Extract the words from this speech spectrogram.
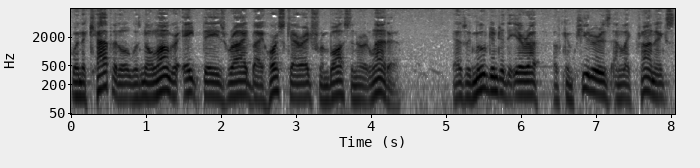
when the capital was no longer eight days' ride by horse carriage from Boston or Atlanta. As we moved into the era of computers and electronics,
